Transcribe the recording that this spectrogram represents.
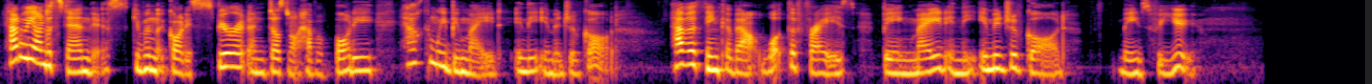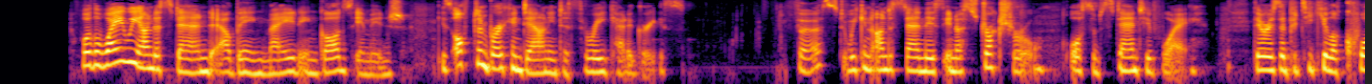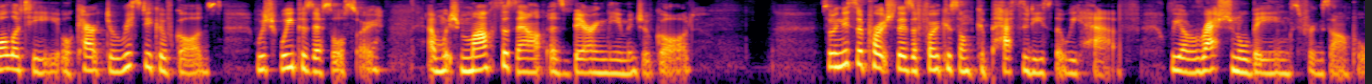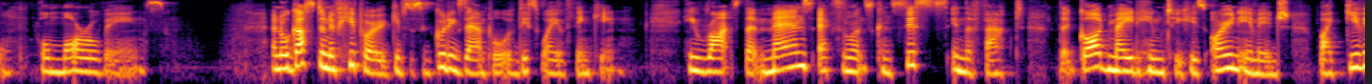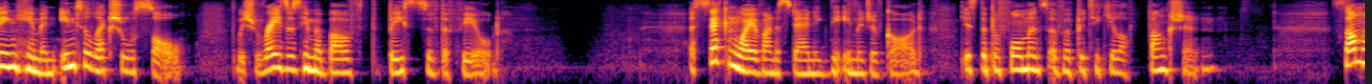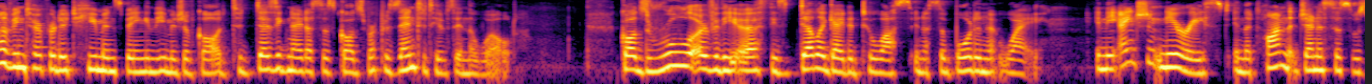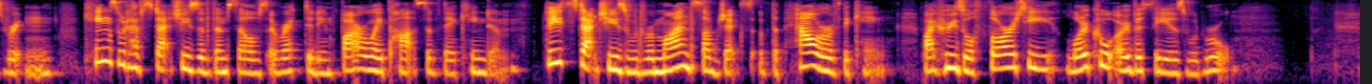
How do we understand this? Given that God is spirit and does not have a body, how can we be made in the image of God? Have a think about what the phrase being made in the image of God means for you. Well, the way we understand our being made in God's image is often broken down into three categories. First, we can understand this in a structural or substantive way. There is a particular quality or characteristic of God's which we possess also, and which marks us out as bearing the image of God. So, in this approach, there's a focus on capacities that we have. We are rational beings, for example, or moral beings. And Augustine of Hippo gives us a good example of this way of thinking. He writes that man's excellence consists in the fact that God made him to his own image by giving him an intellectual soul, which raises him above the beasts of the field. A second way of understanding the image of God is the performance of a particular function. Some have interpreted humans being in the image of God to designate us as God's representatives in the world. God's rule over the earth is delegated to us in a subordinate way. In the ancient Near East, in the time that Genesis was written, kings would have statues of themselves erected in faraway parts of their kingdom. These statues would remind subjects of the power of the king by whose authority local overseers would rule.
